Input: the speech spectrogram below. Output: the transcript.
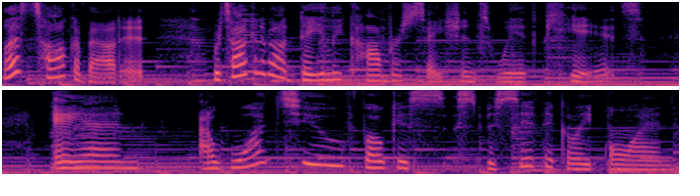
let's talk about it. We're talking about daily conversations with kids, and I want to focus specifically on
